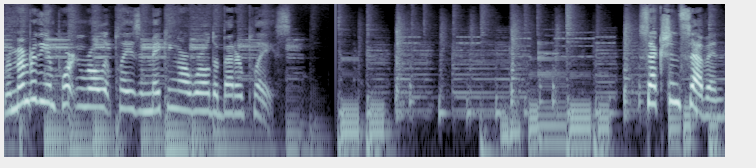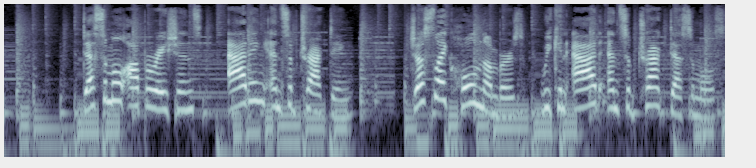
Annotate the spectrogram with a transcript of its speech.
remember the important role it plays in making our world a better place. Section 7. Decimal operations, adding and subtracting. Just like whole numbers, we can add and subtract decimals.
